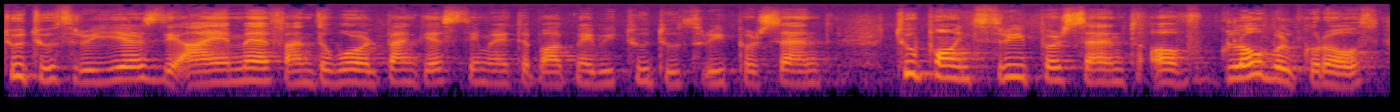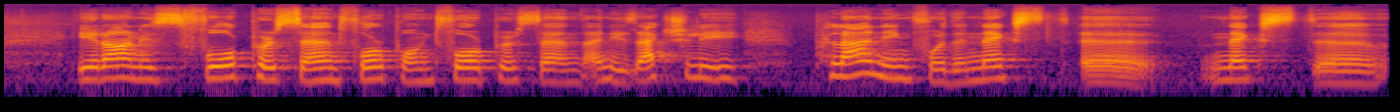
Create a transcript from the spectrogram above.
two to three years, the IMF and the World Bank estimate about maybe two to three percent, 2.3 percent of global growth. Iran is 4 percent, 4.4 percent, and is actually planning for the next uh, next uh,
